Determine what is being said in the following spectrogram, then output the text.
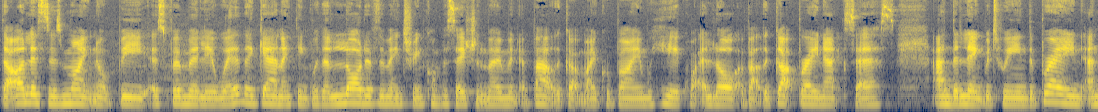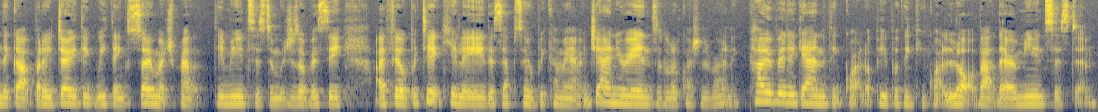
that our listeners might not be as familiar with. Again, I think with a lot of the mainstream conversation at the moment about the gut microbiome, we hear quite a lot about the gut brain axis and the link between the brain and the gut, but I don't think we think so much about the immune system, which is obviously, I feel particularly this episode will be coming out in January, and there's a lot of questions around COVID again. I think quite a lot of people thinking quite a lot about their immune system.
